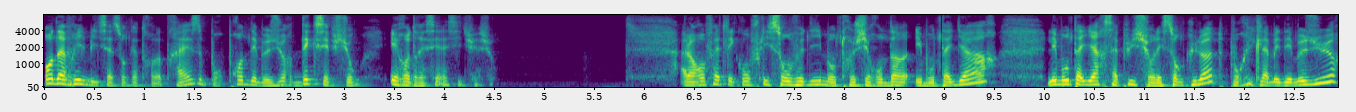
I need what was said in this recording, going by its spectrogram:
en avril 1793 pour prendre des mesures d'exception et redresser la situation. Alors en fait, les conflits s'enveniment entre Girondins et Montagnards. Les Montagnards s'appuient sur les sans-culottes pour réclamer des mesures,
